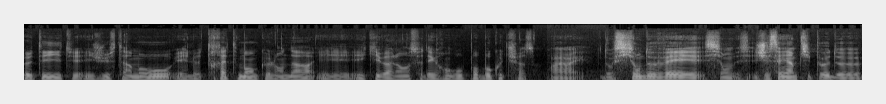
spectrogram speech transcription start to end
ETI euh, e est juste un mot et le traitement que l'on a est équivalent à ceux des grands groupes pour beaucoup de choses. Ouais, ouais. Donc si on devait, si on, j'essaye un petit peu de,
